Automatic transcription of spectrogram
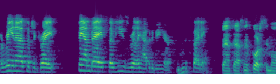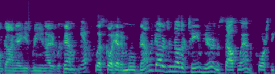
arena, such a great fan base. So he's really happy to be here. Mhm. Exciting. Fantastic. And of course, Simon Gagne, he's reunited with him. Yep. Let's go ahead and move down. We got another team here in the Southland, of course, the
